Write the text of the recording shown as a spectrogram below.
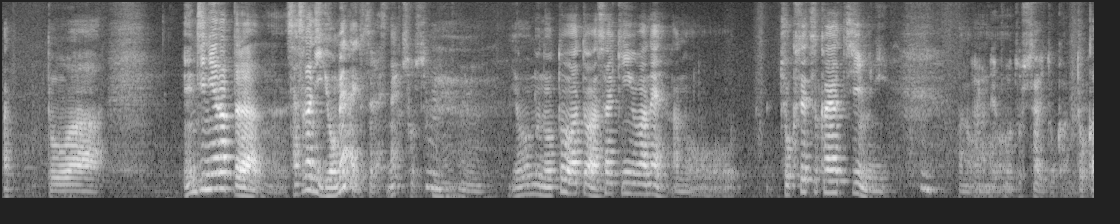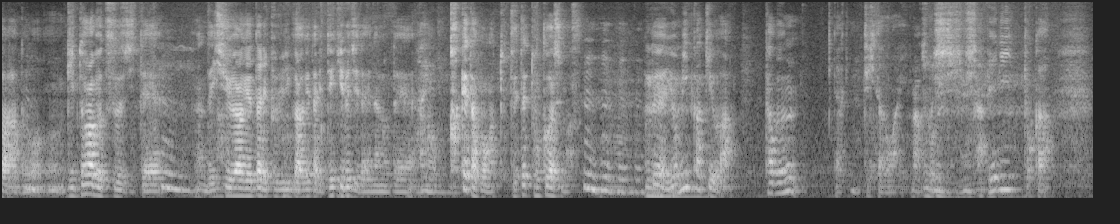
あとはエンジニアだったらさすがに読めないと辛いですね、そうっすよね。うん、読むのとあとは最近はねあの直接開発チームに、あのレポートしたりとか。とかあと、うん。GitHub 通じて、うん。なんでイシュー上げたりプブリック上げたりできる時代なので、あのかけた方が絶対得はします、うんうんうんうん。で読み書きは多分やってきた方がいい、まあそうもうですね。しゃべりとか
